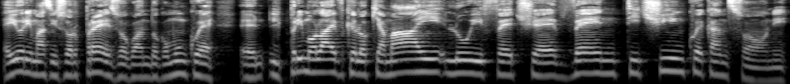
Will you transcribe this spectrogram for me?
e io rimasi sorpreso quando comunque eh, il primo live che lo chiamai, lui fece 25 canzoni,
